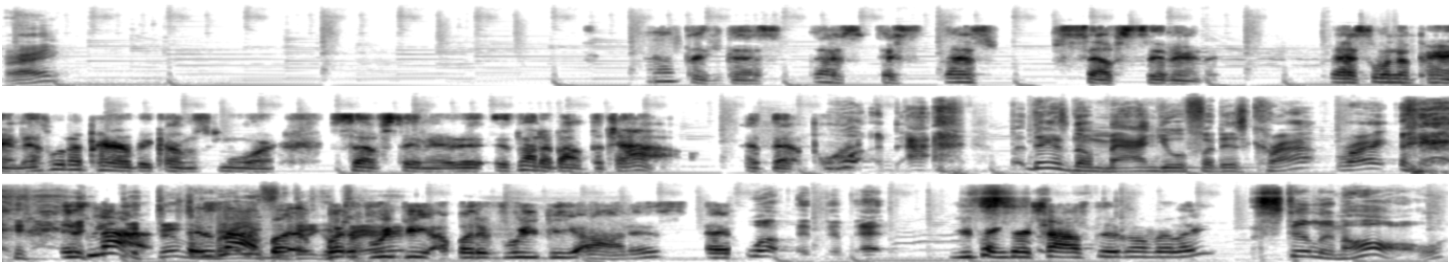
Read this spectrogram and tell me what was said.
right I don't think that's that's that's, that's self-centered. That's when a parent. That's when a parent becomes more self-centered. It's not about the child at that point. Well, I, but there's no manual for this crap, right? It's not. It's not. But but if we be but if we be honest, eh, well, uh, uh, you think their child's still gonna relate? still in all,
